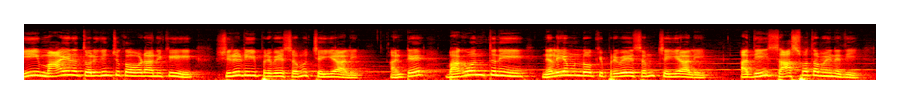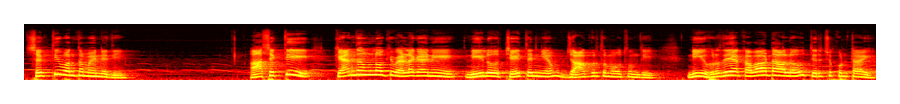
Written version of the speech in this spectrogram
ఈ మాయను తొలగించుకోవడానికి షిరిడీ ప్రవేశము చెయ్యాలి. అంటే భగవంతుని నిలయంలోకి ప్రవేశం చెయ్యాలి. అది శాశ్వతమైనది శక్తివంతమైనది. ఆ శక్తి కేంద్రంలోకి వెళ్ళగానే నీలో చైతన్యం జాగృతమవుతుంది. నీ హృదయ కవాటాలు తెరుచుకుంటాయి.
